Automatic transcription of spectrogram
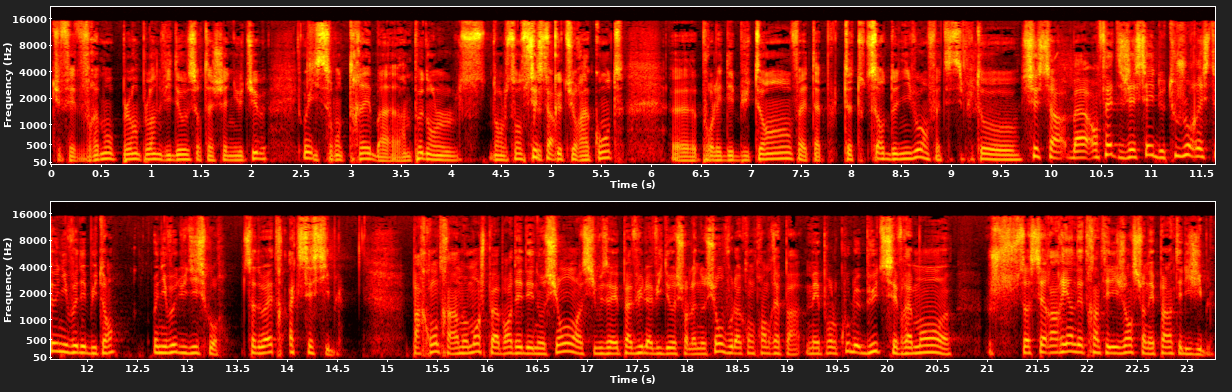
tu fais vraiment plein plein de vidéos sur ta chaîne YouTube Oui. qui sont très bah, un peu dans le dans le sens C'est que ce que tu racontes euh, pour les débutants. Enfin, t'as as toutes sortes de niveaux en fait. C'est plutôt C'est ça. Bah, en fait, j'essaye de toujours rester au niveau débutant, au niveau du discours. Ça doit être accessible. Par contre, à un moment, je peux aborder des notions. Euh, Si vous n'avez pas vu la vidéo sur la notion, vous la comprendrez pas. Mais pour le coup, le but, c'est vraiment, euh, ça sert à rien d'être intelligent si on n'est pas intelligible.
